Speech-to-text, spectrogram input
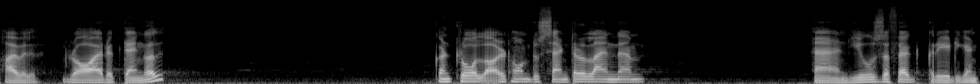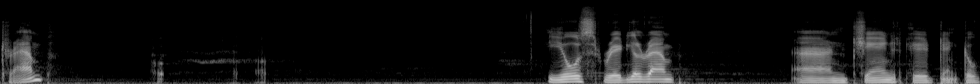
I will draw a rectangle. Control Alt Home to center align them and use effect gradient ramp. Use radial ramp and change it into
